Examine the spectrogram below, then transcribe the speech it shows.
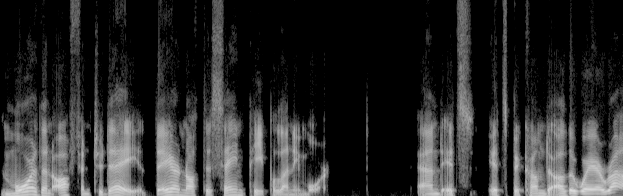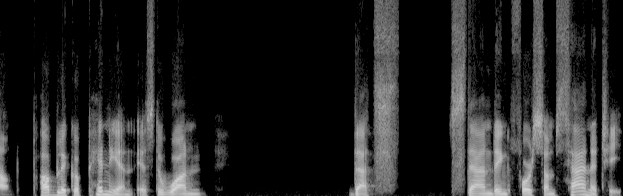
more than often today, they are not the sane people anymore. And it's it's become the other way around. Public opinion is the one that's standing for some sanity.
